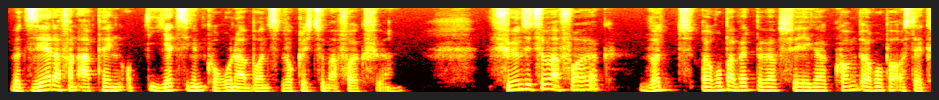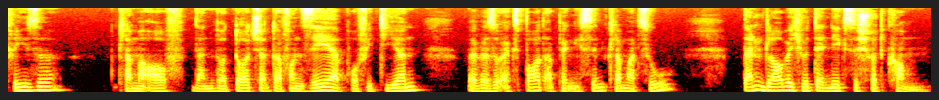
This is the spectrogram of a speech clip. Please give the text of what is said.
wird sehr davon abhängen, ob die jetzigen Corona-Bonds wirklich zum Erfolg führen. Führen sie zum Erfolg? Wird Europa wettbewerbsfähiger? Kommt Europa aus der Krise? Klammer auf, dann wird Deutschland davon sehr profitieren, weil wir so exportabhängig sind, Klammer zu. Dann glaube ich, wird der nächste Schritt kommen.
